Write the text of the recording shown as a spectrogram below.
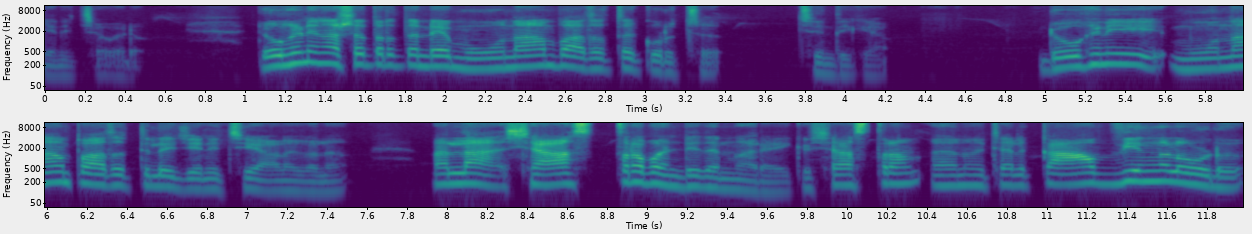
ജനിച്ചവരും. രോഹിണി നക്ഷത്രത്തിന്റെ മൂന്നാം പാദത്തെക്കുറിച്ച് ചിന്തിക്കാം. രോഹിണി മൂന്നാം പാദത്തിൽ ജനിച്ച ആളുകൾ നല്ല ശാസ്ത്ര പണ്ഡിതന്മാരായിരിക്കും ശാസ്ത്രം എന്ന് വെച്ചാൽ കാവ്യങ്ങളോട്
